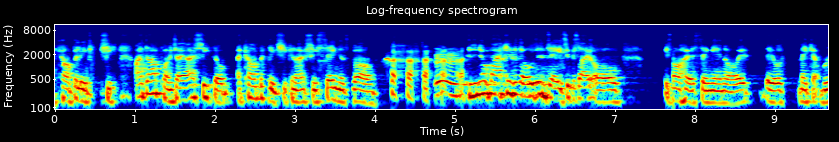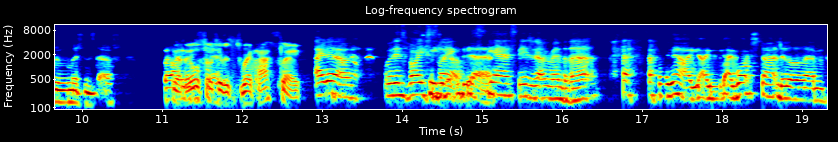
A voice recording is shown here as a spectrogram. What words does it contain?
i can't believe she at that point i actually thought i can't believe she can actually sing as well you know back in the olden days it was like oh it's not her singing or it, they all make up rumors and stuff but yeah, I they all thought it was Rick Astley. I know. With his voice Speed like up, yeah. yeah, speed it up. Remember that? yeah I, I, I watched that little um,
